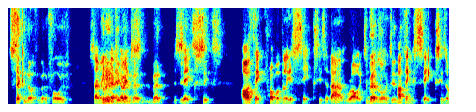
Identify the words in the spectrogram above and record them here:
Second half, about a five. So we're going it to go into about the yeah, six. six. I think probably a six is about Yeah. right. It's about right, I think six is a,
